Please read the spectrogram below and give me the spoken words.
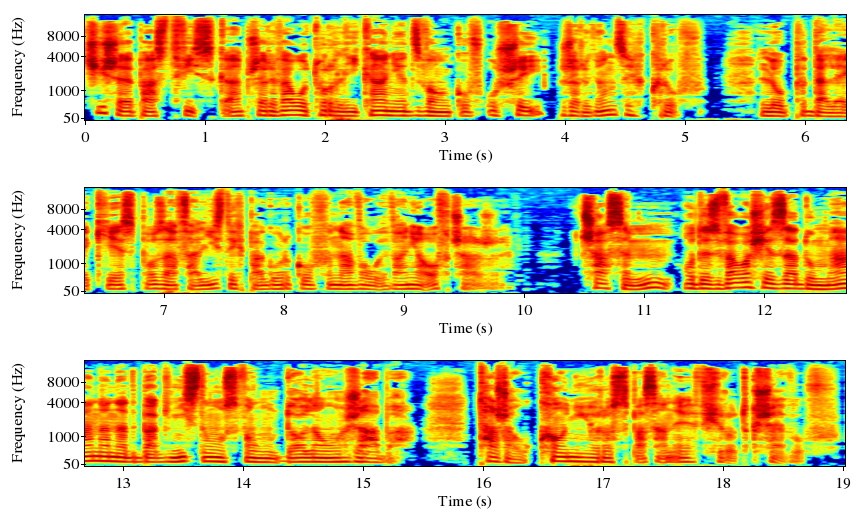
Ciszę pastwiska przerywało turlikanie dzwonków u szyi żerujących krów lub dalekie spoza falistych pagórków nawoływania owczarzy. Czasem odezwała się zadumana nad bagnistą swą dolą żaba. Tarzał koń rozpasany wśród krzewów.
